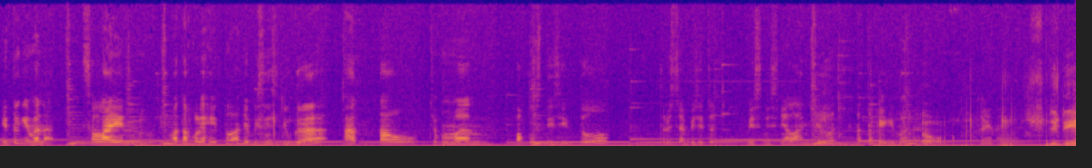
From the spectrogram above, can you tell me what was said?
itu gimana selain mata kuliah itu ada bisnis juga atau cuman fokus di situ terus habis itu bisnisnya lanjut atau kayak gimana oh, ceritanya jadi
